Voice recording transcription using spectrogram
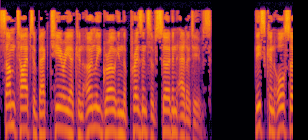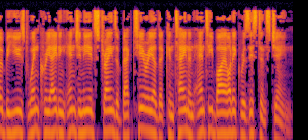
Some types of bacteria can only grow in the presence of certain additives. This can also be used when creating engineered strains of bacteria that contain an antibiotic resistance gene.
